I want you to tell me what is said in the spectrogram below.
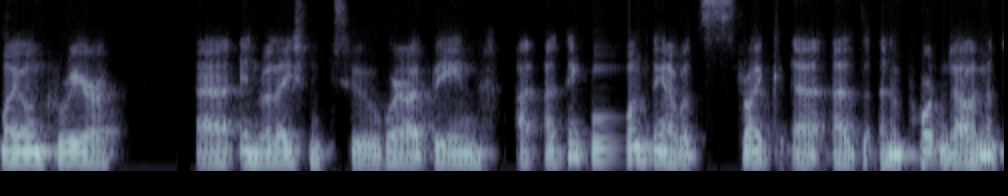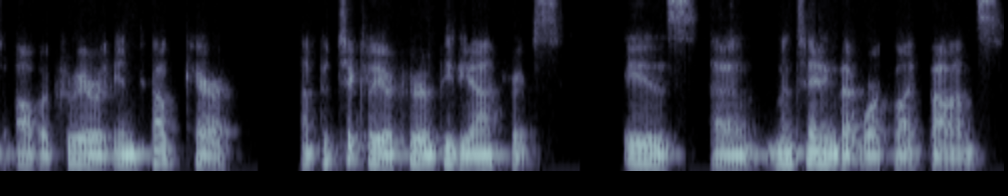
my own career uh, in relation to where I've been. I, I think one thing I would strike uh, as an important element of a career in healthcare, and particularly a career in pediatrics, is um, maintaining that work-life balance.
